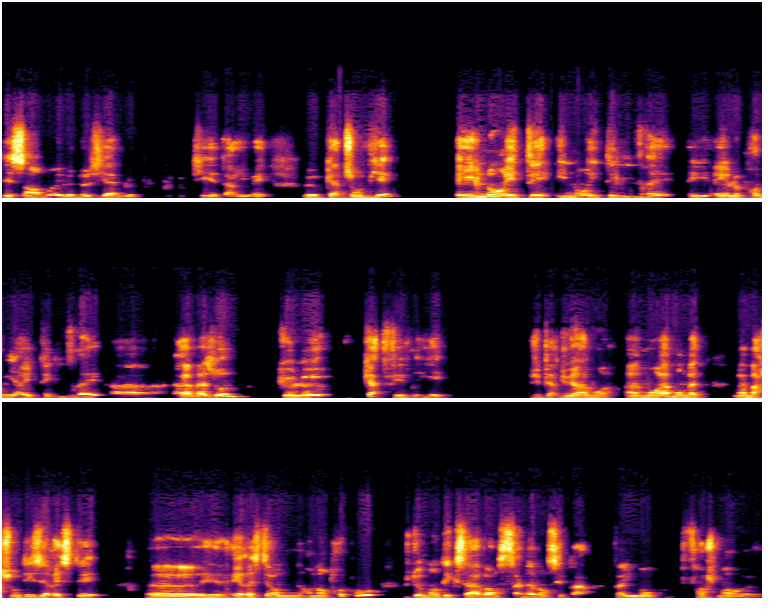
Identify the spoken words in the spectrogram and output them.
décembre et le deuxième, le plus petit, est arrivé le 4 janvier et ils n'ont été, été livrés, et, le premier a été livré à, Amazon que le 4 février. J'ai perdu un mois. Un mois, mon, ma, marchandise est restée, euh, est restée en, entrepôt. Je demandais que ça avance, ça n'avançait pas. Enfin, ils m'ont, franchement, euh,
